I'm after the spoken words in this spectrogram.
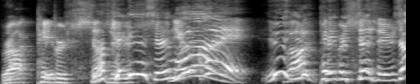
Rock, paper, scissors. Stop scissors. taking the same You quit! You, Rock, you, paper, sci- scissors. Stop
